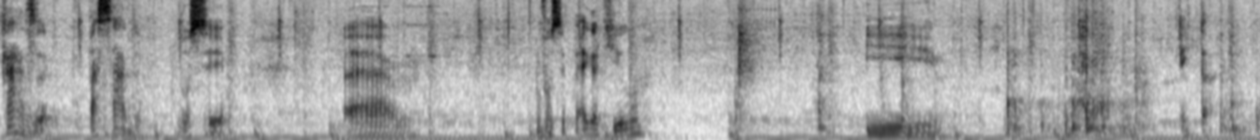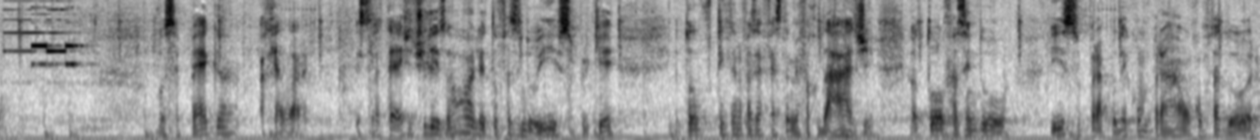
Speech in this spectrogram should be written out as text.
casa, passada você uh, você pega aquilo e eita você pega aquela estratégia e utiliza. Olha eu tô fazendo isso porque eu tô tentando fazer a festa da minha faculdade. Eu tô fazendo isso para poder comprar um computador.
